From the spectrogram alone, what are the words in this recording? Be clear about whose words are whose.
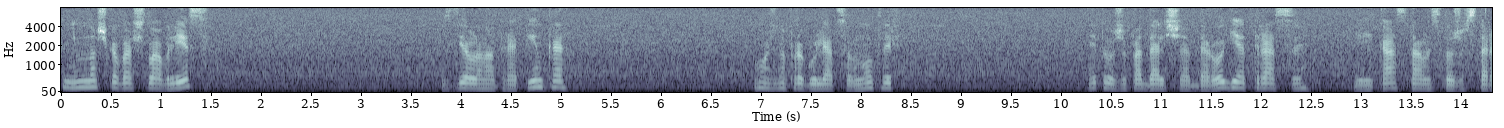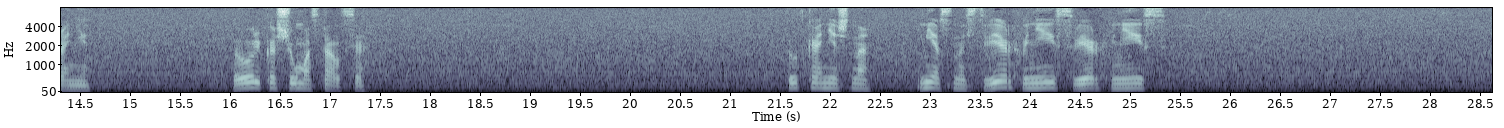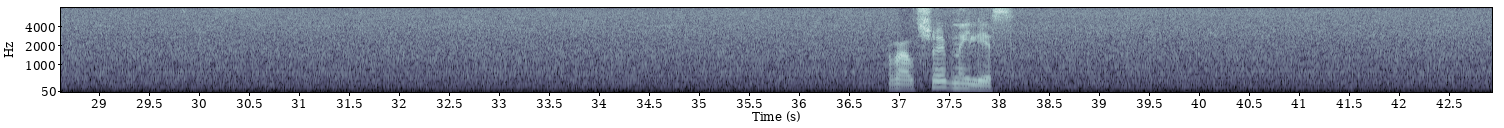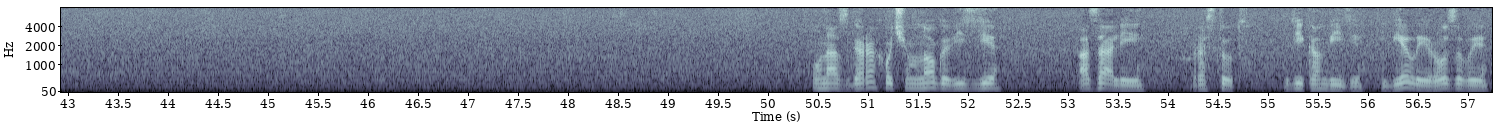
Speaker 1: Немножко вошла в лес. Сделана тропинка. Можно прогуляться внутрь. Это уже подальше от дороги, от трассы. И река осталась тоже в стороне. Только шум остался. Тут, конечно, местность вверх-вниз, вверх-вниз. Волшебный лес. У нас в горах очень много везде азалии растут в диком виде. И белые, и розовые.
